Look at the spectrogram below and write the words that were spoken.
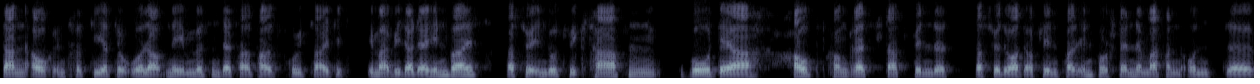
dann auch Interessierte Urlaub nehmen müssen. Deshalb halt frühzeitig immer wieder der Hinweis dass wir in Ludwigshafen, wo der Hauptkongress stattfindet, dass wir dort auf jeden Fall Infostände machen und äh,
